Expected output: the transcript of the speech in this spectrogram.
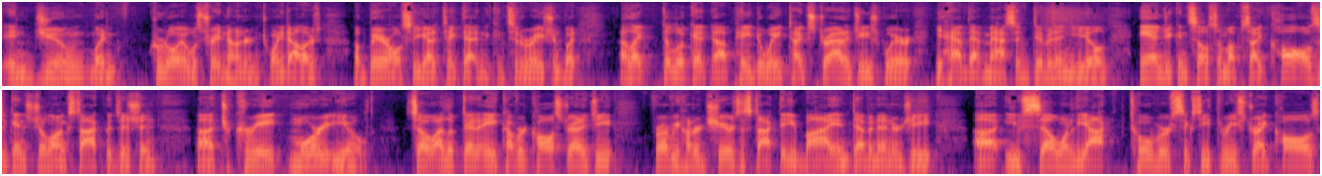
in June when crude oil was trading $120 a barrel. So you got to take that into consideration. But I like to look at uh, paid to wait type strategies where you have that massive dividend yield and you can sell some upside calls against your long stock position uh, to create more yield. So I looked at a covered call strategy for every 100 shares of stock that you buy in Devon Energy. Uh, you sell one of the October 63 strike calls.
